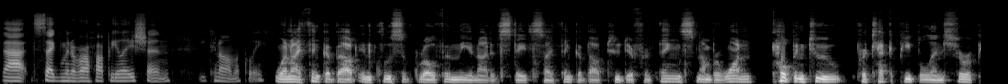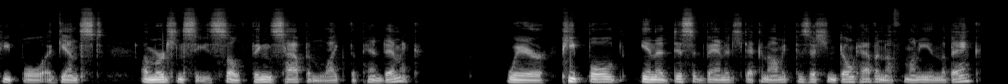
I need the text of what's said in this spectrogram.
that segment of our population economically? When I think about inclusive growth in the United States, I think about two different things. Number one, helping to protect people, insure people against emergencies. So things happen like the pandemic, where people in a disadvantaged economic position don't have enough money in the bank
